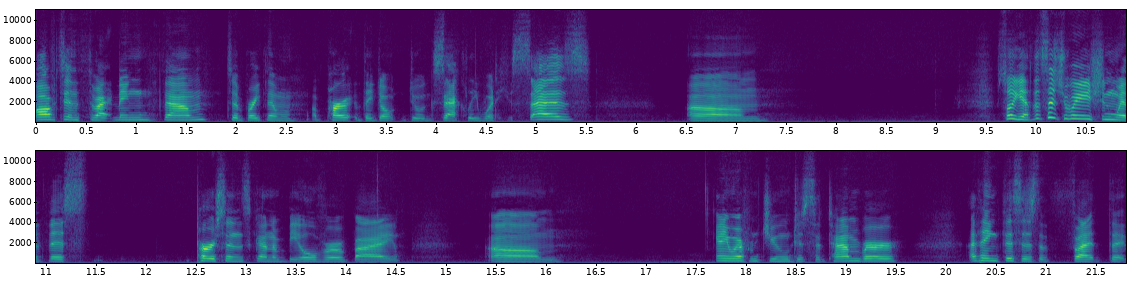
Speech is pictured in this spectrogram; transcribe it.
often threatening them to break them apart they don't do exactly what he says. Um, so yeah, the situation with this person's gonna be over by um anywhere from June to September. I think this is the threat that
